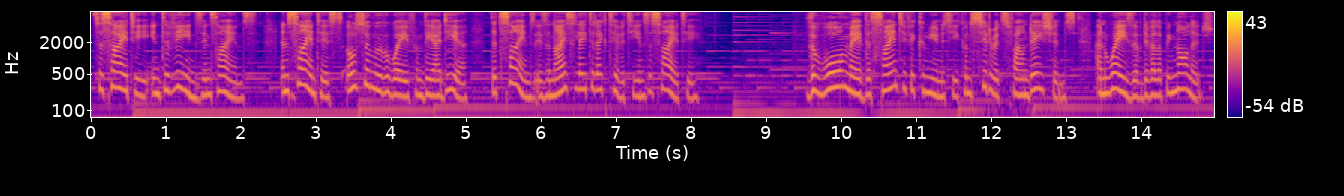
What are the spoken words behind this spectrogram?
society intervenes in science, and scientists also move away from the idea that science is an isolated activity in society. The war made the scientific community consider its foundations and ways of developing knowledge,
